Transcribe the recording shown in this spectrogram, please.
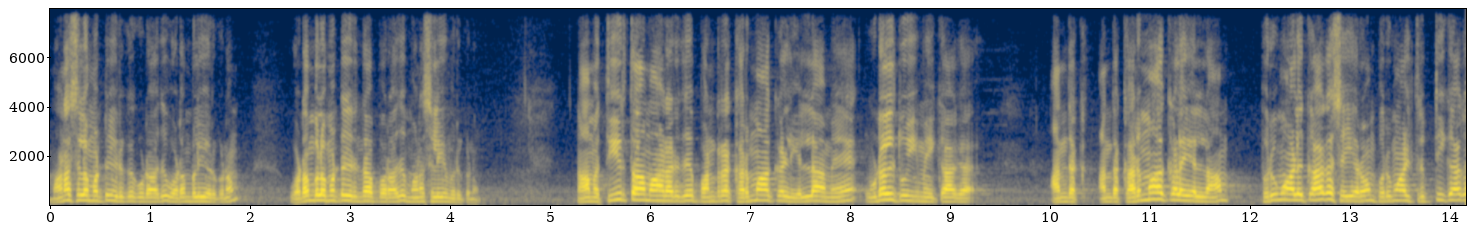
மனசில் மட்டும் இருக்கக்கூடாது உடம்புலையும் இருக்கணும். உடம்புல மட்டும் இருந்தால் போகாது மனசுலையும் இருக்கணும். நாம் தீர்த்தமாடுறது பண்ணுற கர்மாக்கள் எல்லாமே உடல் தூய்மைக்காக. அந்த அந்த கர்மாக்களை எல்லாம் பெருமாளுக்காக செய்கிறோம் பெருமாள் திருப்திக்காக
